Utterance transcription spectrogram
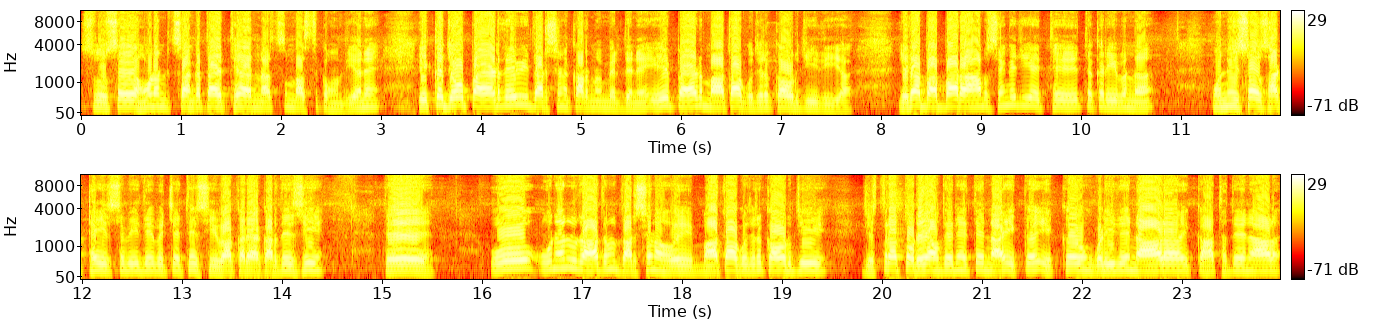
ਸੋ ਹੁਣ ਸੰਗਤਾਂ ਇੱਥੇ ਨਤਮਸਤਕ ਹੁੰਦੀਆਂ ਨੇ। ਇੱਕ ਜੋ ਪੈੜ ਦੇ ਵੀ ਦਰਸ਼ਨ ਕਰਨ ਨੂੰ ਮਿਲਦੇ ਨੇ, ਇਹ ਪੈੜ ਮਾਤਾ ਗੁਜਰ ਕੌਰ ਜੀ ਦੀ ਆ। ਜਿਹੜਾ ਬਾਬਾ ਰਾਮ ਸਿੰਘ ਜੀ ਇੱਥੇ ਤਕਰੀਬਨ 1960 ਈਸਵੀ ਦੇ ਵਿੱਚ ਇੱਥੇ ਸੇਵਾ ਕਰਿਆ ਕਰਦੇ ਸੀ ਤੇ ਉਹ, ਉਹਨਾਂ ਨੂੰ ਰਾਤ ਨੂੰ ਦਰਸ਼ਨ ਹੋਏ। ਮਾਤਾ ਗੁਜਰ ਕੌਰ ਜੀ ਜਿਸ ਤਰ੍ਹਾਂ ਤੁਰੇ ਆਉਂਦੇ ਨੇ ਤੇ ਨਾ ਇੱਕ ਇੱਕ ਉਂਗਲੀ ਦੇ ਨਾਲ, ਇੱਕ ਹੱਥ ਦੇ ਨਾਲ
